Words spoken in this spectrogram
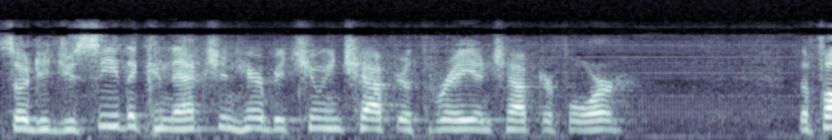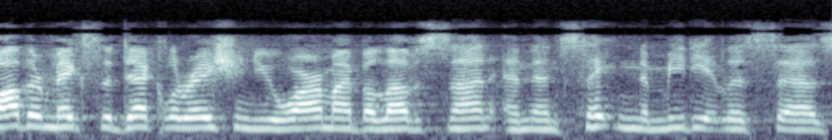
So, did you see the connection here between chapter 3 and chapter 4? The Father makes the declaration, You are my beloved Son, and then Satan immediately says,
